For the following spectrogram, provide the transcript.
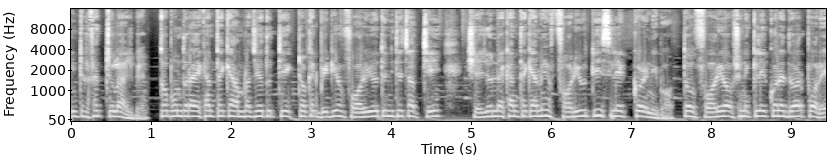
ইন্টারফেস চলে আসবে। তো বন্ধুরা, এখান থেকে আমরা যেহেতু টিকটকের ভিডিও ফর ইউতে নিতে চাচ্ছি, সেই জন্য এখান থেকে আমি ফর ইউটি সিলেক্ট করে নিব। তো ফর ইউ অপশনে ক্লিক করে দেওয়ার পরে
